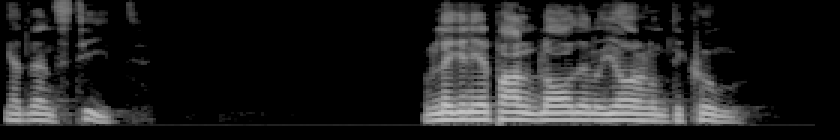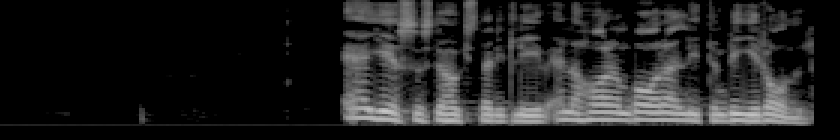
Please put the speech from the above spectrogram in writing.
i adventstid. De lägger ner palmbladen och gör honom till kung. Är Jesus det högsta i ditt liv eller har han bara en liten biroll?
